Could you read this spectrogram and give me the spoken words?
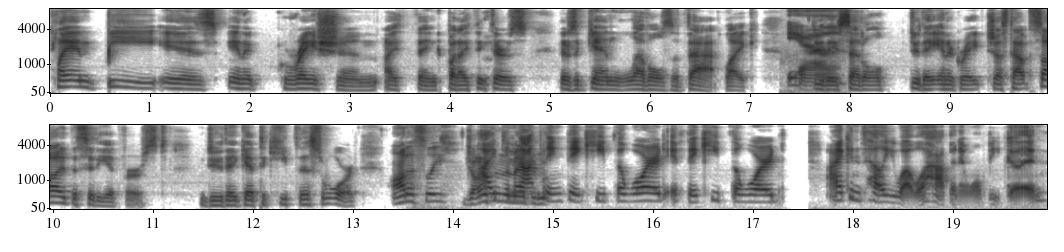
Plan B is integration, I think, but I think there's there's again levels of that. Like, Yeah. do they settle? Do they integrate just outside the city at first? Do they get to keep this ward? Honestly, Jonathan I Jonathan do the not think they keep the ward. If they keep the ward, I can tell you what will happen. It won't be good.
